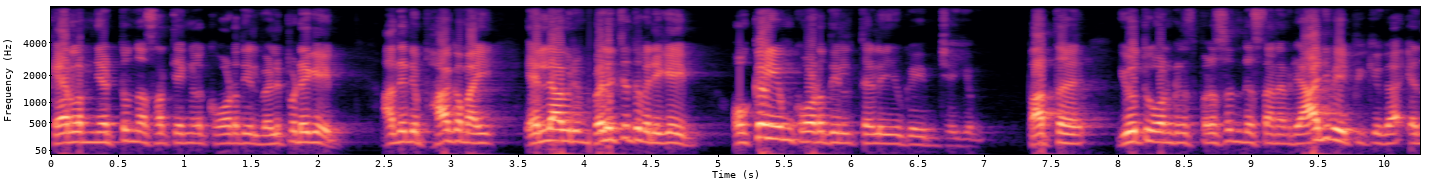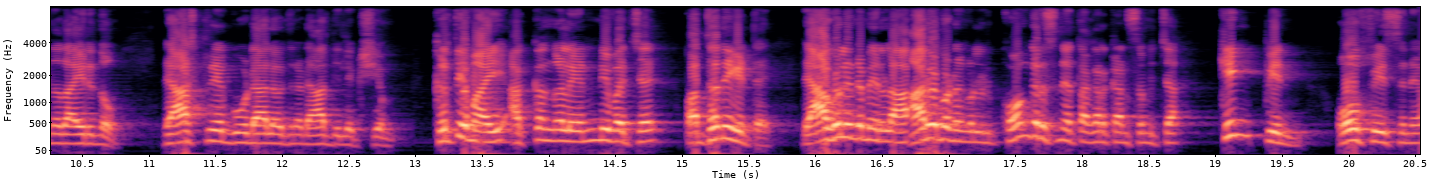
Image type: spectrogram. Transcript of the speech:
കേരളം ഞെട്ടുന്ന സത്യങ്ങൾ കോടതിയിൽ വെളിപ്പെടുകയും അതിന്റെ ഭാഗമായി എല്ലാവരും വെളിച്ചത്ത് വരികയും ഒക്കെയും കോടതിയിൽ തെളിയുകയും ചെയ്യും. പത്ത് യൂത്ത് കോൺഗ്രസ് പ്രസിഡന്റ് സ്ഥാനം രാജിവയ്പ്പിക്കുക എന്നതായിരുന്നു രാഷ്ട്രീയ ഗൂഢാലോചനയുടെ ആദ്യ ലക്ഷ്യം. കൃത്യമായി അക്കങ്ങൾ എണ്ണിവച്ച് പദ്ധതിയിട്ട് രാഹുലിന്റെ മേലുള്ള ആരോപണങ്ങളിൽ കോൺഗ്രസിനെ തകർക്കാൻ ശ്രമിച്ച കിങ് പിൻ ഓഫീസിന്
